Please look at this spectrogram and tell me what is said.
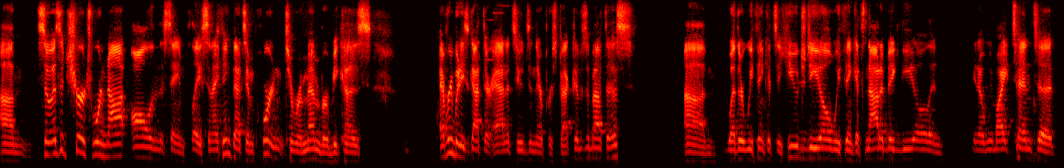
um, so as a church, we're not all in the same place. And I think that's important to remember because everybody's got their attitudes and their perspectives about this. Um, whether we think it's a huge deal, we think it's not a big deal, and you know we might tend to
